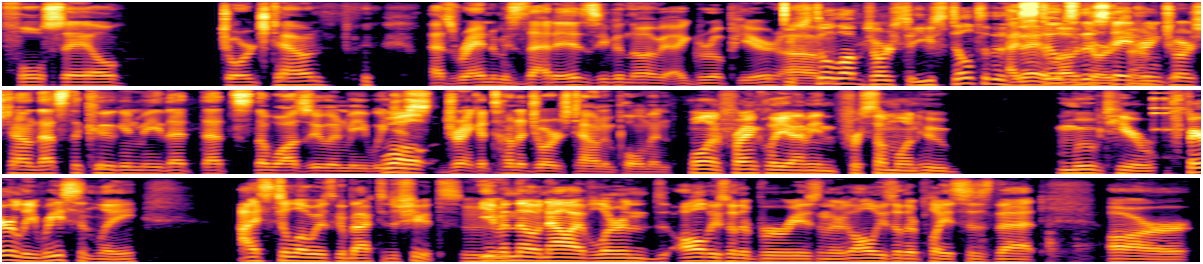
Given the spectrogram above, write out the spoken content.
Full Sail, Georgetown. as random as that is, even though I, I grew up here, You um, still love Georgetown. You still to this I day I still to this day drink Georgetown. That's the Coug in me. That that's the Wazoo in me. We Well- just drank a ton of Georgetown in Pullman. Well, and frankly, I mean, for someone who moved here fairly recently, I still always go back to Deschutes, Mm-hmm. even though now I've learned all these other breweries and there's all these other places that are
